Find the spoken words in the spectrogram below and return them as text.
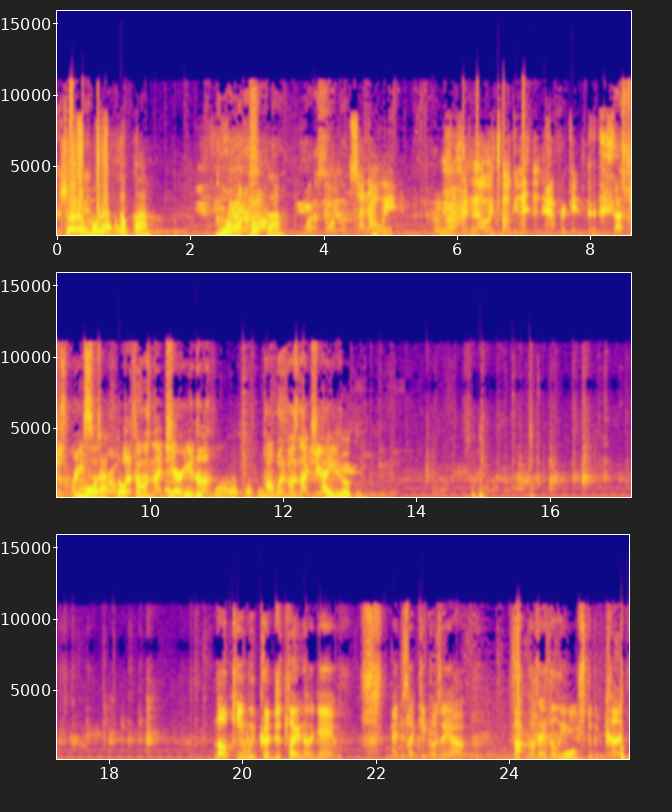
It's Choro not- Murasoka. Come on, Murasoka. Murasaka. So now we. Now we talking in African. That's just racist, bro. What if it was Nigerian, huh? No, that's, that's. Huh? What if it was I Nigerian? know. Low key, we could just play another game and just like kick Jose out. Fuck, Jose's the leader, Yeah. you stupid cunt.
